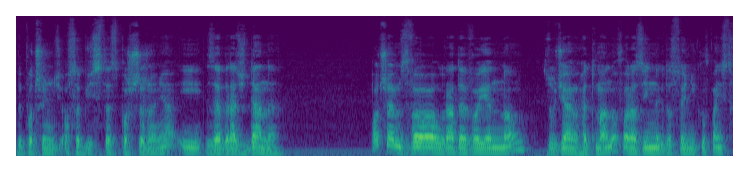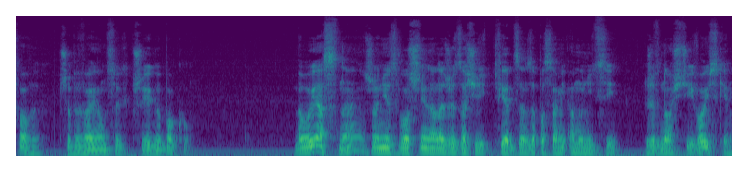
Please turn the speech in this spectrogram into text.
by poczynić osobiste spostrzeżenia i zebrać dane. Po czym zwołał Radę Wojenną z udziałem hetmanów oraz innych dostojników państwowych przebywających przy jego boku. Było jasne, że niezwłocznie należy zasilić twierdzę zapasami amunicji, żywności i wojskiem.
